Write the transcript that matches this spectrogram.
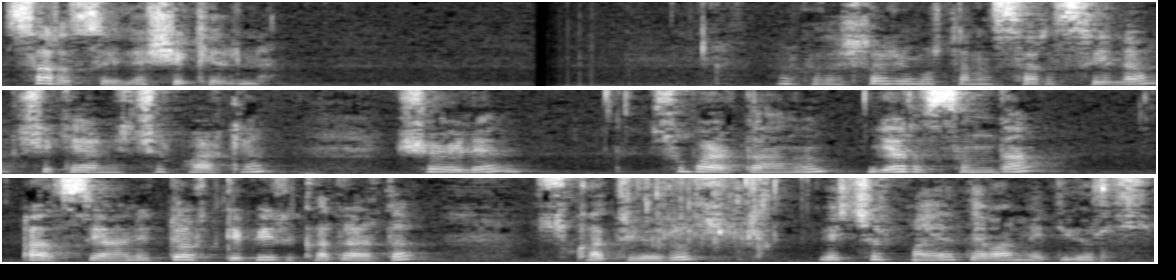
sarısıyla şekerini. Arkadaşlar yumurtanın sarısıyla şekerini çırparken şöyle su bardağının yarısından az yani dörtte bir kadar da su katıyoruz ve çırpmaya devam ediyoruz.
